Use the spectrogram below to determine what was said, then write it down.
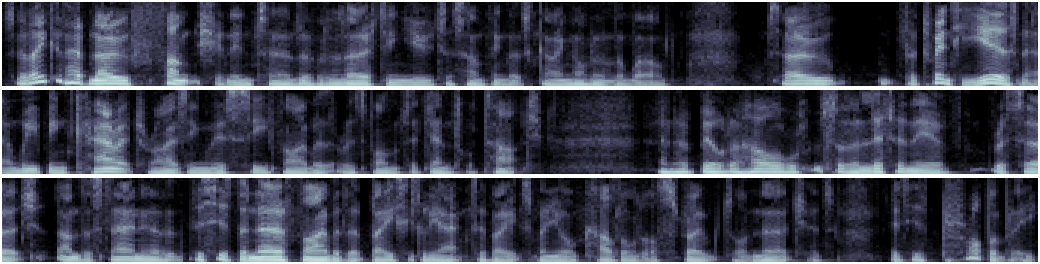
So they can have no function in terms of alerting you to something that's going on in the world. So for 20 years now, we've been characterizing this C fiber that responds to gentle touch and have built a whole sort of litany of research understanding that this is the nerve fiber that basically activates when you're cuddled or stroked or nurtured. It is probably,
